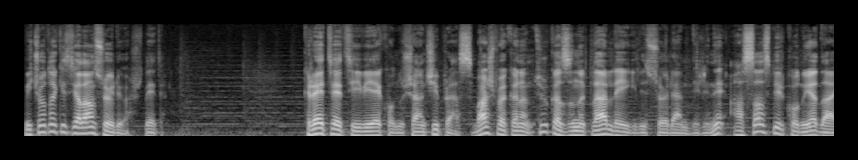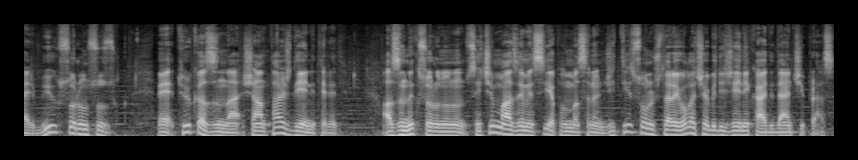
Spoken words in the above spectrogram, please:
Miçotakis yalan söylüyor dedi. Krete TV'ye konuşan Çipras, Başbakanın Türk azınlıklarla ilgili söylemlerini hassas bir konuya dair büyük sorumsuzluk ve Türk azınlığa şantaj diye niteledi. Azınlık sorununun seçim malzemesi yapılmasının ciddi sonuçlara yol açabileceğini kaydeden Çipras,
